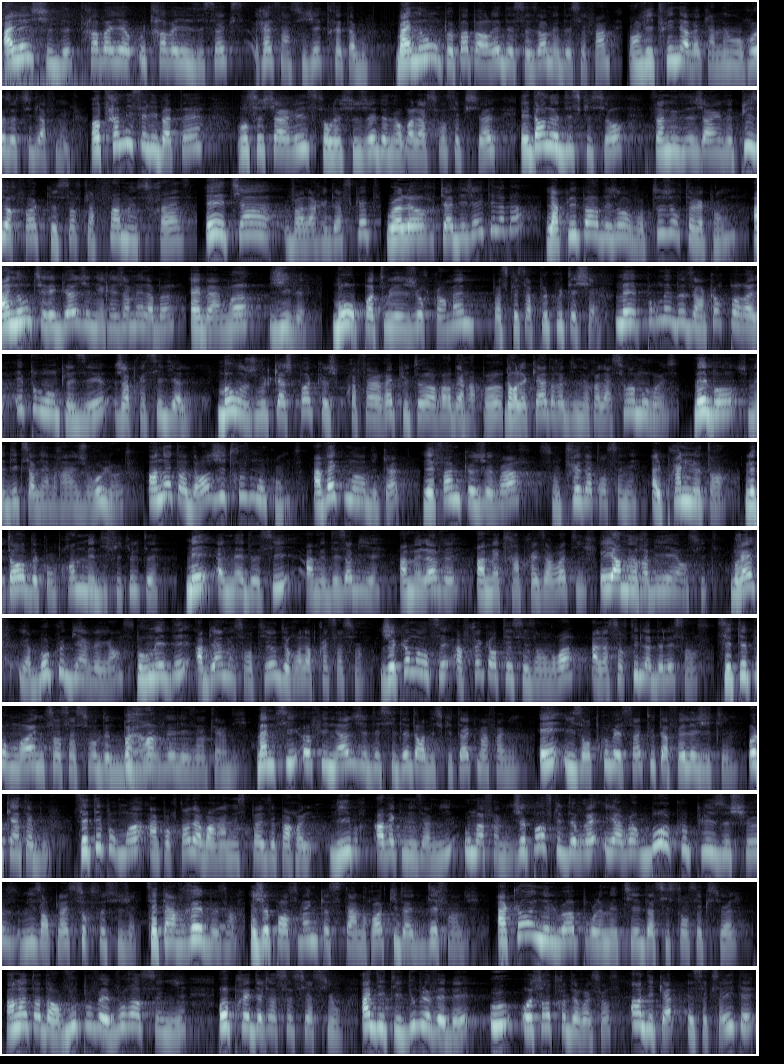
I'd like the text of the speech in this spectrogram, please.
Aller chez des travailleurs ou travailleuses du sexe reste un sujet très tabou. Ben non, on ne peut pas parler de ces hommes et de ces femmes en vitrine avec un néon rose au-dessus de la fenêtre. Entre amis célibataires, on se charrie sur le sujet de nos relations sexuelles et dans nos discussions, ça nous est déjà arrivé plusieurs fois que sorte la fameuse phrase Eh tiens, va la Scott Ou alors Tu as déjà été là-bas? La plupart des gens vont toujours te répondre Ah non, tu rigoles, je n'irai jamais là-bas. Eh ben moi, j'y vais. Bon, pas tous les jours quand même, parce que ça peut coûter cher. Mais pour mes besoins corporels et pour mon plaisir, j'apprécie d'y aller. Bon, je vous le cache pas que je préférerais plutôt avoir des rapports dans le cadre d'une relation amoureuse. Mais bon, je me dis que ça viendra un jour ou l'autre. En attendant, j'y trouve mon compte. Avec mon handicap, les femmes que je vais voir sont très attentionnées. Elles prennent le temps, le temps de comprendre mes difficultés. Mais elles m'aident aussi à me déshabiller, à me laver, à mettre un préservatif et à me rhabiller ensuite. Bref, il y a beaucoup de bienveillance pour m'aider à bien me sentir durant la prestation. J'ai commencé à fréquenter ces endroits à la sortie de l'adolescence. C'était pour moi une sensation de braver les interdits. Même si au final, j'ai décidé d'en discuter avec ma famille. Et ils ont trouvé ça tout à fait légitime. Aucun tabou. C'était pour moi important d'avoir un espace de parole libre avec mes amis ou ma famille. Je pense qu'il devrait y avoir beaucoup plus de choses mises en place sur ce sujet. C'est un vrai besoin. Et je pense même que c'est un droit qui doit être défendu. À quand une loi pour le métier d'assistant sexuel? En attendant, vous pouvez vous renseigner auprès de l'association Aditi WB ou au centre de ressources handicap et sexualité.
